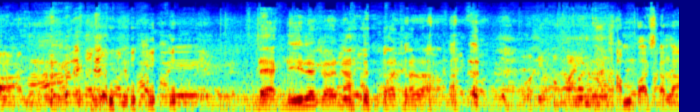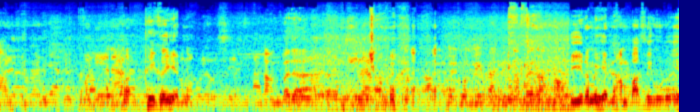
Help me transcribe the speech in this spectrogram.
ลาม แดกดีเหลือเกินนะปลาฉลาม หำปลาฉลาม พี่เคยเห็นเหรอ ถามไปได้ดีนะไม่เห็นหำปลาซิวด้วย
